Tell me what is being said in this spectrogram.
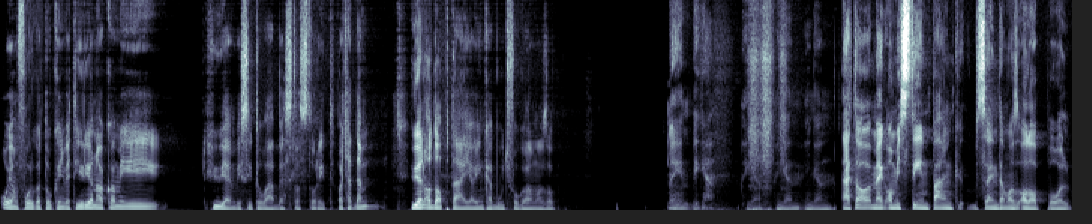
olyan forgatókönyvet írjanak, ami hülyen viszi tovább ezt a sztorit. Vagy hát nem, hülyen adaptálja, inkább úgy fogalmazok. Én, igen. Igen, igen, igen. Hát a, meg ami steampunk szerintem az alapból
